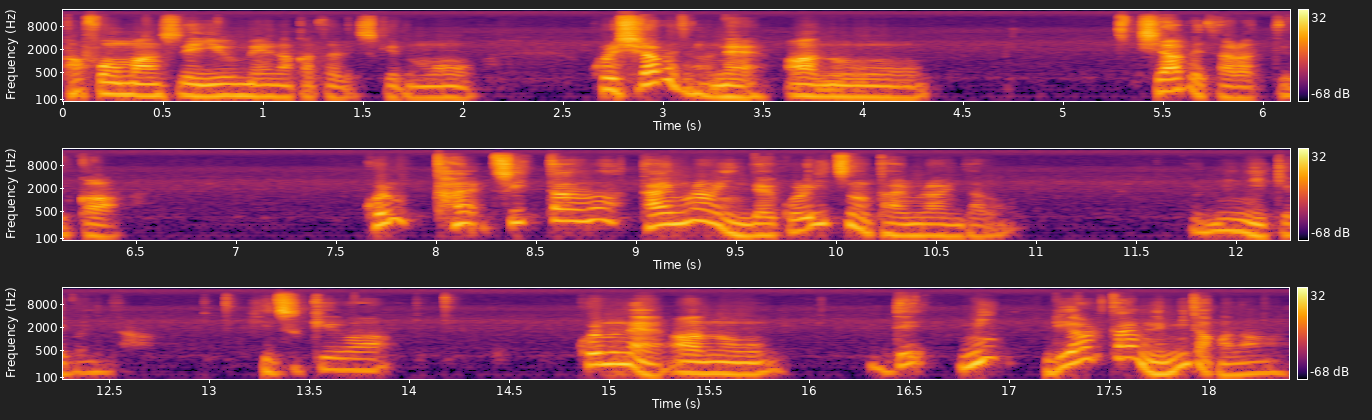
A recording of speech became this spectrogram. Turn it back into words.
パフォーマンスで有名な方ですけども、これ調べたらね、あの、調べたらっていうか、これもツイッターのタイムラインで、これいつのタイムラインだろう？見に行けばいいんだ。日付は、これもね、あの、で、み、リアルタイムで見たかな？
